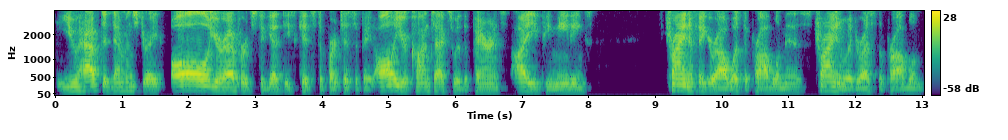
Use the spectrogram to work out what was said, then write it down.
you have to demonstrate all your efforts to get these kids to participate, all your contacts with the parents, IEP meetings, trying to figure out what the problem is, trying to address the problem.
